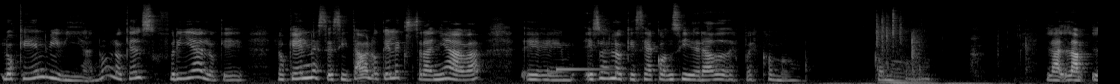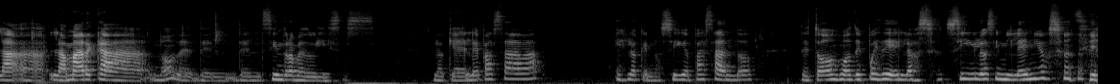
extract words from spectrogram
lo que él vivía, ¿no? lo que él sufría, lo que, lo que él necesitaba, lo que él extrañaba. Eh, eso es lo que se ha considerado después como como la, la, la, la marca ¿no? de, de, del síndrome de Ulises. Lo que a él le pasaba es lo que nos sigue pasando. De todos modos, después de los siglos y milenios, sí.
